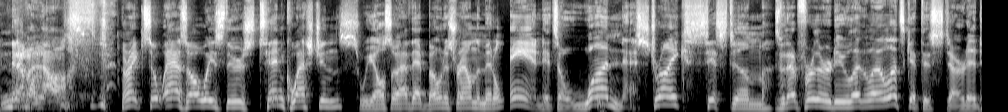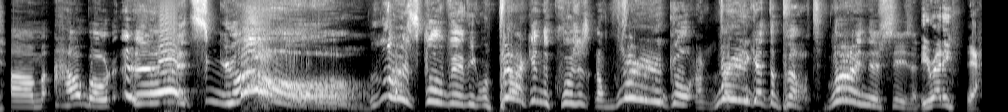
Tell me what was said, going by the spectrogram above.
never lost. All right, so as always, there's 10 questions. We also have that bonus round in the middle, and it's a one strike system. So without further ado, let, let, us get this started. Um, how about let's go? Let's go, baby. We're back in the quizzes and I'm ready to go. I'm ready to get the belt. Mine this season. You ready? Yeah.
